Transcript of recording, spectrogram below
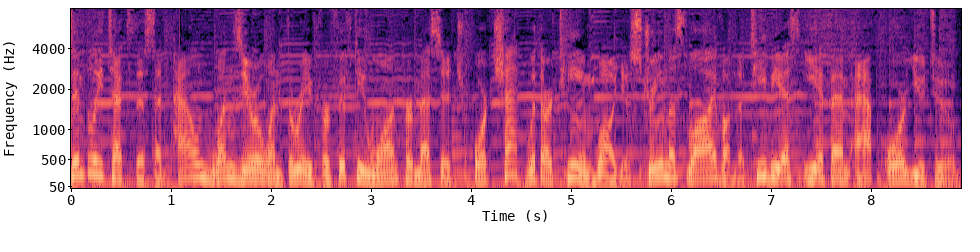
Simply text us at pound 1013 for 51 per message or chat with our team while you stream us live on the TBS EFM app or YouTube.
